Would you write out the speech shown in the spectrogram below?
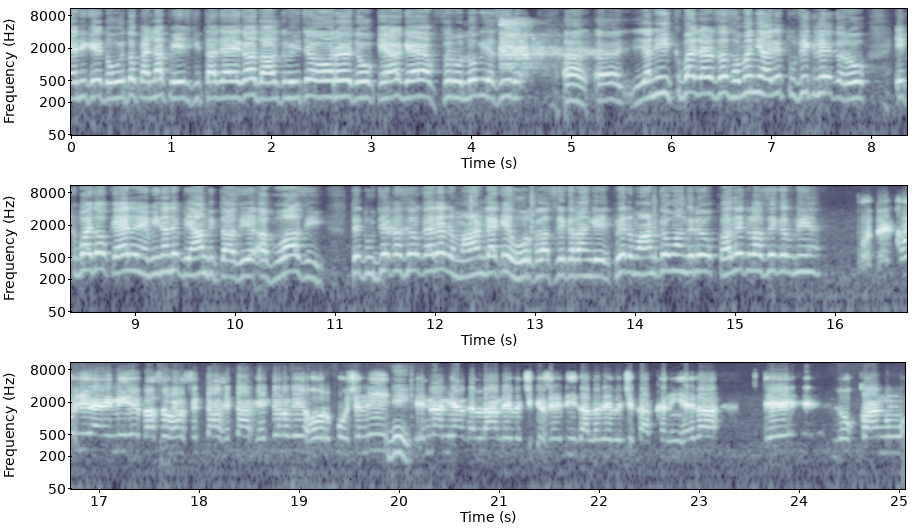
ਯਾਨੀ ਕਿ 2 ਵਜੇ ਤੋਂ ਪਹਿਲਾਂ ਪੇਸ਼ ਕੀਤਾ ਜਾਏਗਾ ਅਦਾਲਤ ਵਿੱਚ ਔਰ ਜੋ ਕਿਹਾ ਗਿਆ ਅਫਸਰ ਵੱਲੋਂ ਵੀ ਅਸੀਂ ਯਾਨੀ ਇੱਕ ਵਾਰ ਡਾਕਟਰ ਸਾਹਿਬ ਸਮਝ ਨਹੀਂ ਆ ਰਹੀ ਤੁਸੀਂ ਕਲੀਅਰ ਕਰੋ। ਇੱਕ ਵਾਰ ਤਾਂ ਉਹ ਕਹਿ ਰਹੇ ਨੇ ਵੀ ਇਹਨਾਂ ਨੇ ਬਿਆਨ ਦਿੱਤਾ ਸੀ ਅਫਵਾਹ ਸੀ। ਤੇ ਦੂਜੇ ਪਾਸੇ ਉਹ ਕਹਿ ਰਹੇ ਰਿਮਾਂਡ ਲੈ ਕੇ ਹੋਰ ਕਲਾਸੇ ਕਰਾਂਗੇ। ਫਿਰ ਰਿਮਾਂਡ ਕਿਉਂ ਮੰਗ ਰਹੇ ਹੋ? ਕਾਹਦੇ ਕਲਾਸੇ ਕਰਨੀ ਹੈ ਉਹ ਦੇਖੋ ਜੀ ਐ ਨਹੀਂ ਇਹ ਬਸ ਹੁਣ ਸਿੱਟਾ ਸਿੱਟਾ ਖੇਡਣਗੇ ਹੋਰ ਕੁਝ ਨਹੀਂ। ਇਹਨਾਂ ਦੀਆਂ ਗੱਲਾਂ ਦੇ ਵਿੱਚ ਕਿਸੇ ਦੀ ਗੱਲ ਦੇ ਵਿੱਚ ਕੱਖ ਨਹੀਂ ਹੈਗਾ। ਤੇ ਲੋਕਾਂ ਨੂੰ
